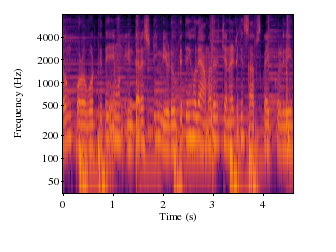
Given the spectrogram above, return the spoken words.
এবং পরবর্তীতে এমন ইন্টারেস্টিং ভিডিও পেতে হলে আমাদের চ্যানেলটিকে সাবস্ক্রাইব করে দিন।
